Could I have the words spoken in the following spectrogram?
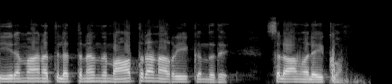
തീരുമാനത്തിൽ എത്തണമെന്ന് മാത്രമാണ് അറിയിക്കുന്നത്. അസ്സലാമു അലൈക്കും.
